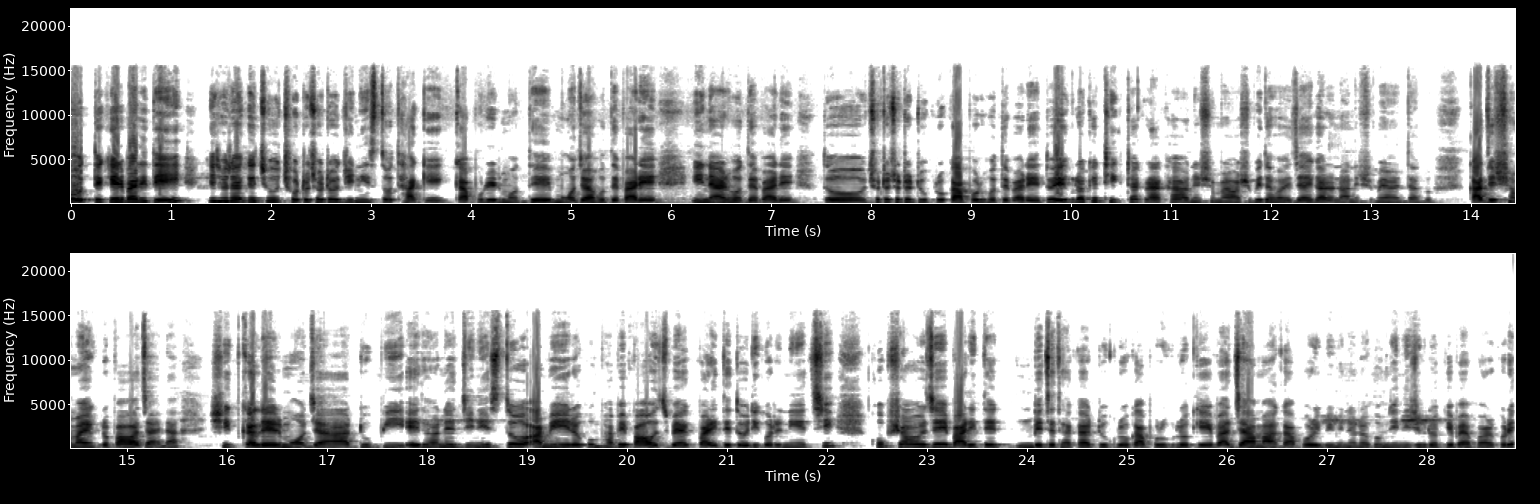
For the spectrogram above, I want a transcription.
প্রত্যেকের বাড়িতেই কিছু না কিছু ছোট ছোট জিনিস তো থাকে। কাপড়ের মধ্যে মোজা হতে পারে, ইনার হতে পারে, তো ছোট ছোট টুকরো কাপড় হতে পারে। তো এগুলোকে ঠিকঠাক রাখা অনেক সময় অসুবিধা হয়ে যায়, কারণ অনেক সময় দেখো, কাজের সময় এগুলো পাওয়া যায় না। শীতকালের মোজা, টুপি এই ধরনের জিনিস তো আমি এরকমভাবে পাউচ ব্যাগ বাড়িতে তৈরি করে নিয়েছি। খুব সহজেই বাড়িতে বেঁচে থাকা টুকরো কাপড়গুলোকে বা জামা কাপড়, বিভিন্ন রকম জিনিসগুলোকে ব্যবহার করে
